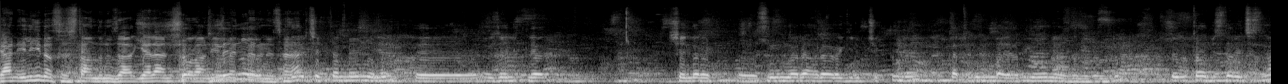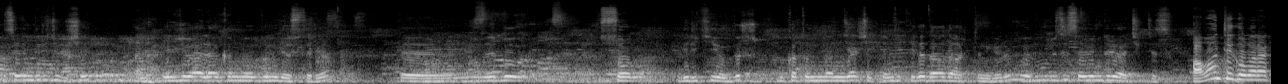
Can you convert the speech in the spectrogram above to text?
Yani ilgi nasıl standınıza gelen, soran hizmetleriniz? Hı? Gerçekten memnunum. Ee, özellikle şeylere, e, sunumlara ara ara girip çıktım ve katılımın bayağı bir yoğun olduğunu gördüm. Ve bu tabi bizler açısından sevindirici bir şey. Hani ilgi ve alakanın olduğunu gösteriyor. Ee, ve bu son 1-2 yıldır bu katılımların gerçekten gitgide daha da arttığını görüyorum ve bu bizi sevindiriyor açıkçası. Avantek olarak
